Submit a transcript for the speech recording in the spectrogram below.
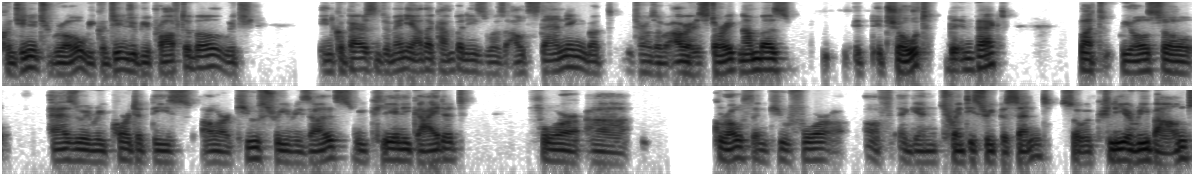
continue to grow. We continue to be profitable, which, in comparison to many other companies, was outstanding. But in terms of our historic numbers, it, it showed the impact. But we also, as we reported these our Q3 results, we clearly guided for uh, growth in Q4 of again 23%. So a clear rebound.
